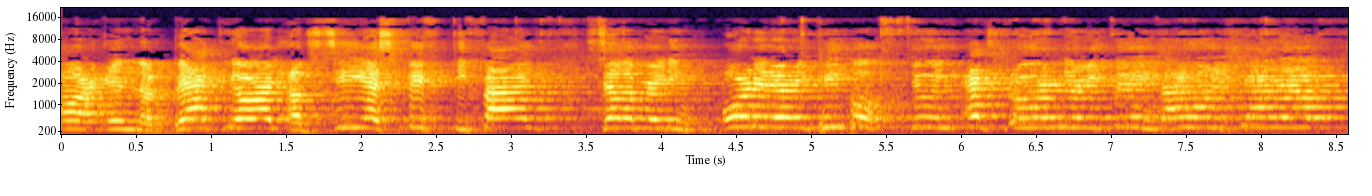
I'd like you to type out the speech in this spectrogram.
are in the backyard of CS55 celebrating ordinary people doing extraordinary things. I want to shout out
